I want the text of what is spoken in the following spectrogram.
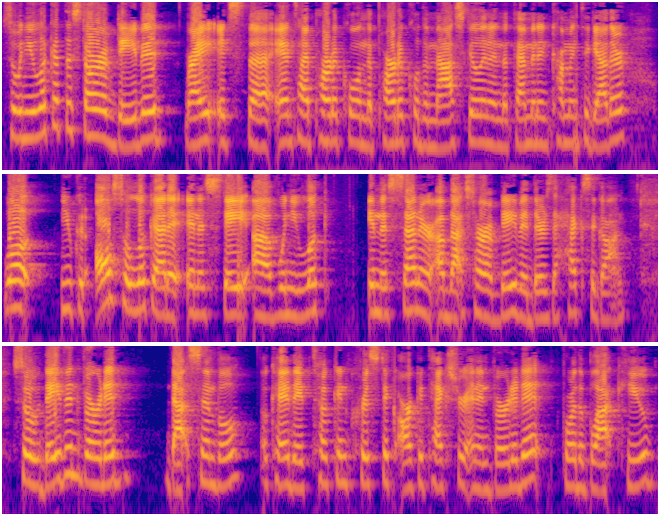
So when you look at the Star of David, right, it's the antiparticle and the particle, the masculine and the feminine coming together. Well, you could also look at it in a state of when you look in the center of that Star of David, there's a hexagon. So they've inverted that symbol, okay? They've taken Christic architecture and inverted it for the black cube.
